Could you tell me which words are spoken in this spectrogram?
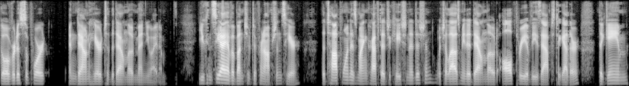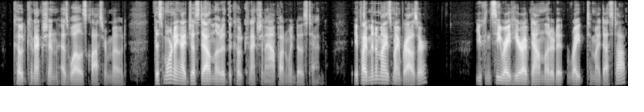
go over to support, and down here to the download menu item. You can see I have a bunch of different options here. The top one is Minecraft Education Edition, which allows me to download all three of these apps together, the game, Code Connection, as well as Classroom Mode. This morning I just downloaded the Code Connection app on Windows 10. If I minimize my browser, you can see right here I've downloaded it right to my desktop.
